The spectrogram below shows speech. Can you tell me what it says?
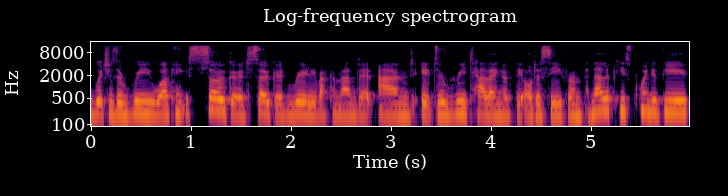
which is a reworking so good so good really recommend it and it's a retelling of the odyssey from penelope's point of view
